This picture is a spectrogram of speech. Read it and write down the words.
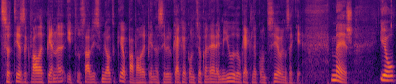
certeza que vale a pena, e tu sabes isso melhor do que eu, pá, vale a pena saber o que é que aconteceu quando era miúda, o que é que lhe aconteceu, não sei o quê. Mas eu,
